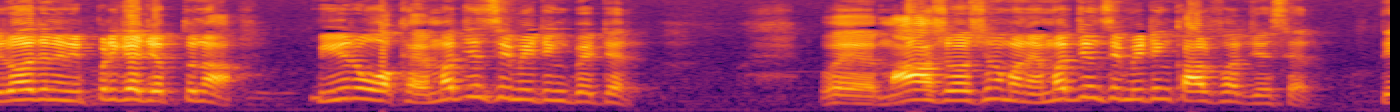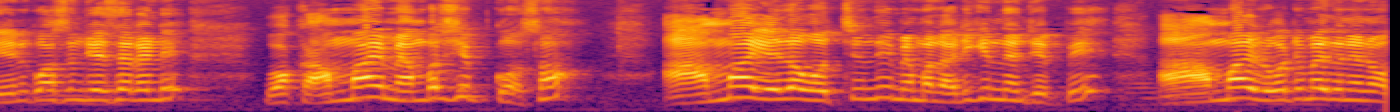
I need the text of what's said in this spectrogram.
ఈరోజు నేను ఇప్పటికే చెప్తున్నా మీరు ఒక ఎమర్జెన్సీ మీటింగ్ పెట్టారు. మా అసోసియేషన్ మన ఎమర్జెన్సీ మీటింగ్ కాల్ ఫర్ చేశారు. దేనికోసం చేశారండి? ఒక అమ్మాయి మెంబర్షిప్ కోసం ఆ అమ్మాయి ఏదో వచ్చింది మిమ్మల్ని అడిగిందని చెప్పి ఆ అమ్మాయి రోడ్డు మీద నేను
